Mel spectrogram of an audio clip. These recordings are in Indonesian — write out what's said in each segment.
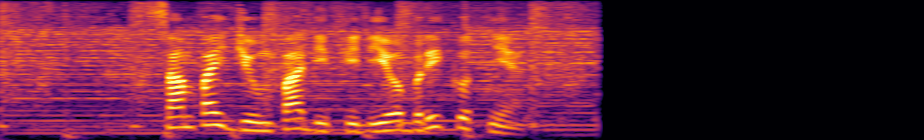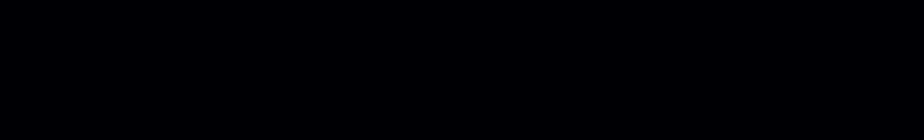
Sampai jumpa di video berikutnya.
